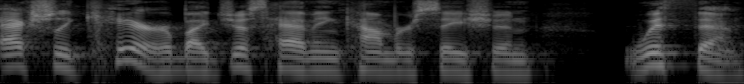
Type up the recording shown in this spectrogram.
actually care by just having conversation with them.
